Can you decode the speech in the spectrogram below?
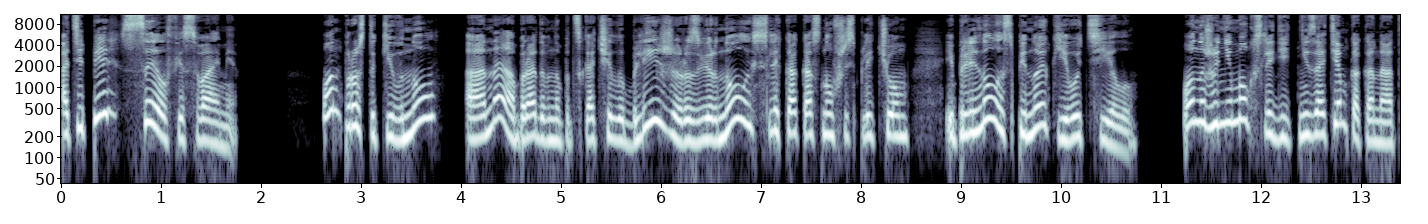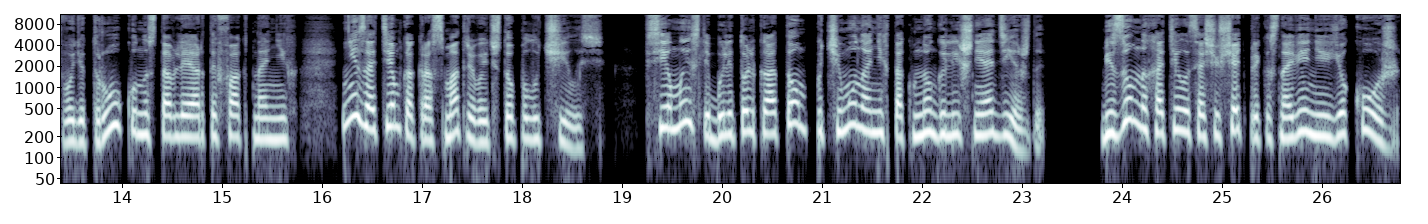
«А теперь селфи с вами». Он просто кивнул, а она обрадованно подскочила ближе, развернулась, слегка коснувшись плечом, и прильнула спиной к его телу. Он уже не мог следить ни за тем, как она отводит руку, наставляя артефакт на них, ни за тем, как рассматривает, что получилось. Все мысли были только о том, почему на них так много лишней одежды. Безумно хотелось ощущать прикосновение ее кожи,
